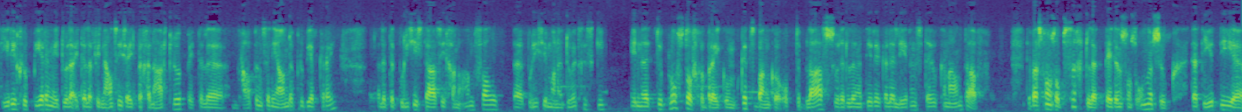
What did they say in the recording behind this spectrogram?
hierdie groepering het hulle uit hulle finansies uit begin hardloop, het hulle wapens in die hande probeer kry hulle het 'n polisiestasie gaan aanval, 'n polisieman het doodgeskiet en hulle het plofstof gebruik om kitsbanke op te blaas sodat hulle natuurlik hulle lewenstyl kan handhaaf. Dit was vir ons opsigtelik tydens ons ondersoek dat hierdie uh,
